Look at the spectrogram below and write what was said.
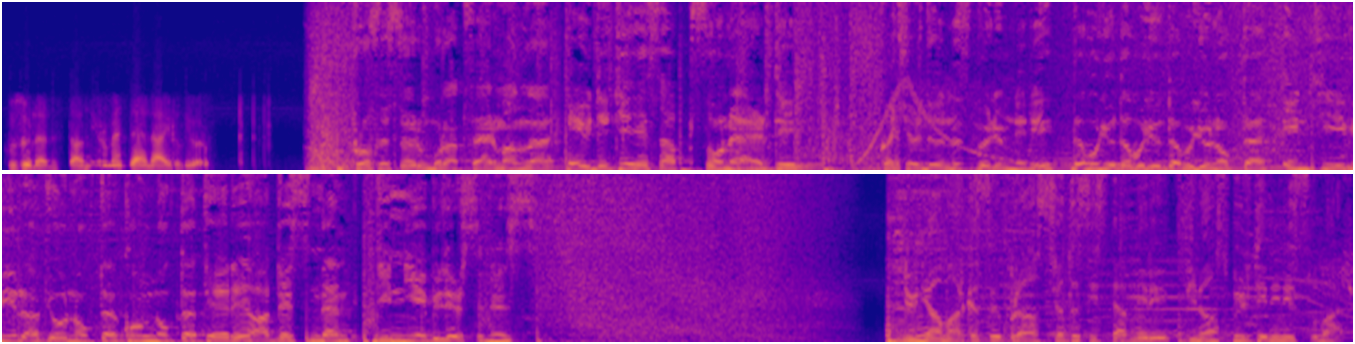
Huzurlarınızdan hürmetlerle ayrılıyorum. Profesör Murat Ferman'la evdeki hesap sona erdi. Kaçırdığınız bölümleri www.ntvradio.com.tr adresinden dinleyebilirsiniz. Dünya markası Bras çatı sistemleri finans bültenini sunar.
